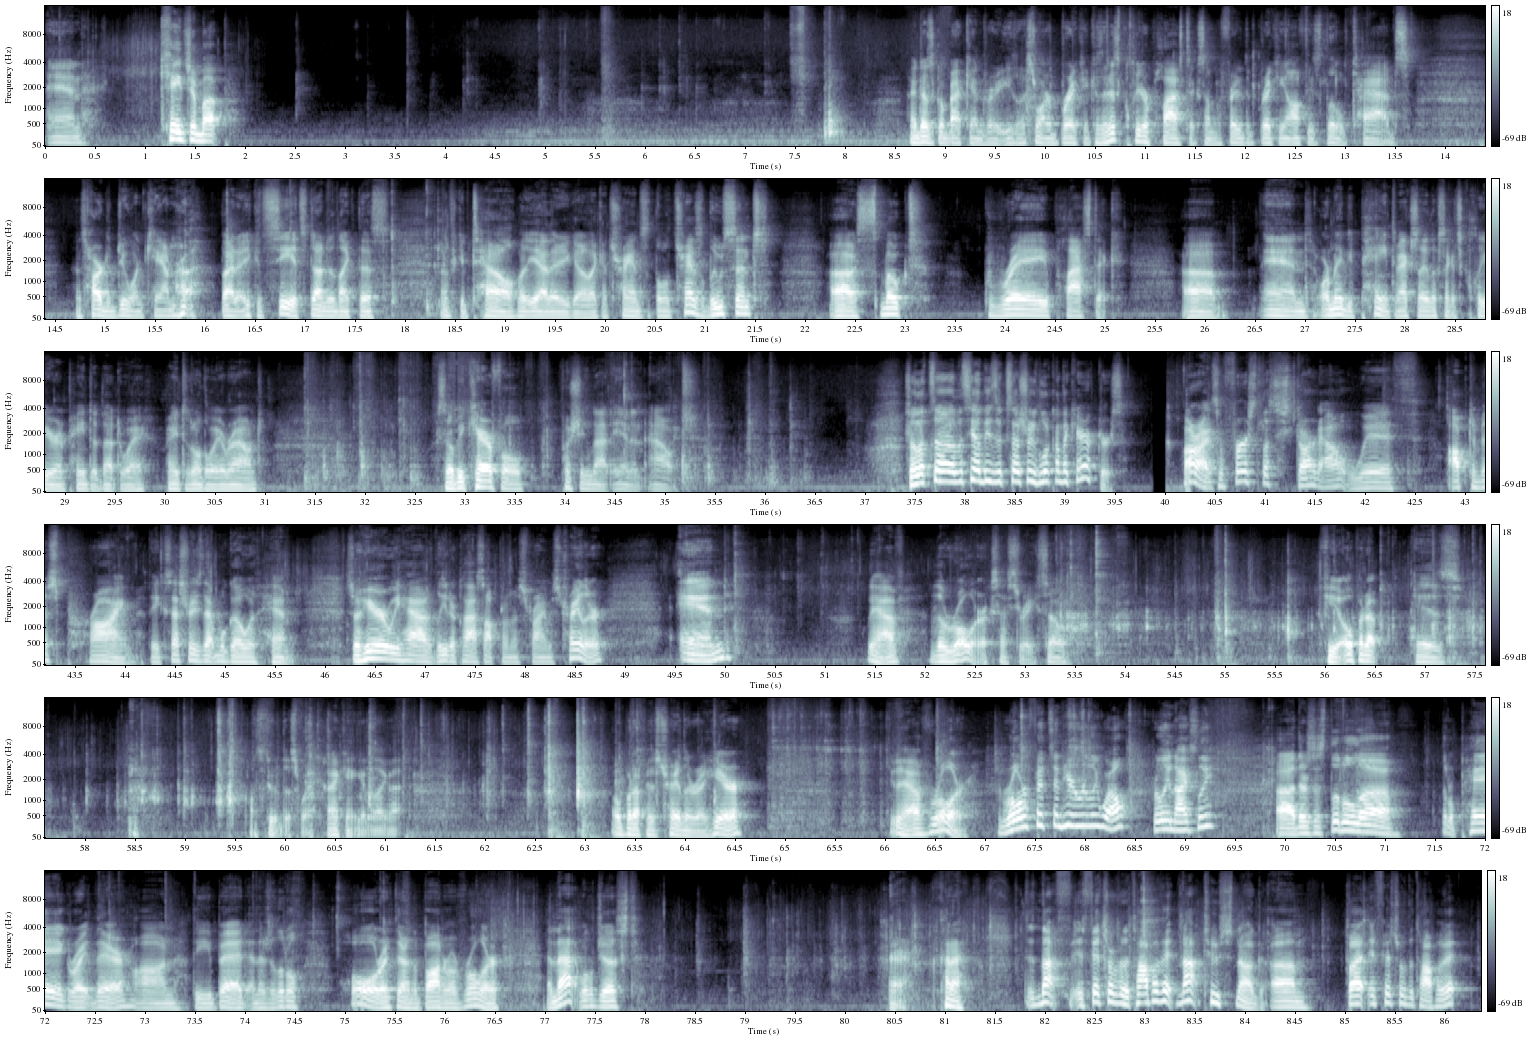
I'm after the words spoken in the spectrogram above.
and cage him up It does go back in very easily. I just want to break it because it is clear plastic, so I'm afraid of breaking off these little tabs. It's hard to do on camera, but you can see it's done in like this. I don't know if you could tell, but yeah, there you go. Like a trans, little translucent, uh, smoked gray plastic. Uh, and, or maybe paint. Actually, it looks like it's clear and painted that way. Painted all the way around. So be careful pushing that in and out. So let's uh, let's see how these accessories look on the characters. All right, so first let's start out with Optimus Prime, the accessories that will go with him. So here we have Leader Class Optimus Prime's trailer, and we have the roller accessory. So if you open up his, let's do it this way. I can't get it like that. Open up his trailer right here. You have roller. And roller fits in here really well, really nicely. Uh, there's this little uh, little peg right there on the bed, and there's a little hole right there on the bottom of roller, and that will just there, kind of not it fits over the top of it, not too snug, um, but it fits over the top of it.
